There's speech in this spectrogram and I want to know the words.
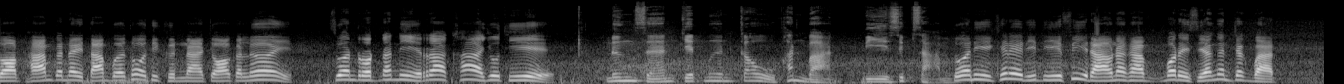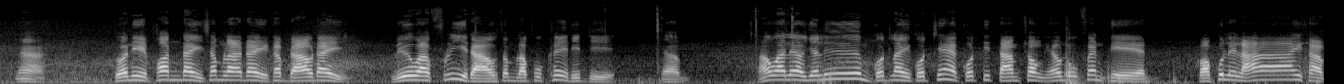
สอบถามกันได้ตามเบอร์โทรที่ขึ้นหน้าจอกันเลย ส่วนรถนั้นนี่ราคาอยู่ที่ 179,000 บาท B13 ตัวนี้เครดิตดีฟรีดาวนะครับบ่ได้เสียเงินจักบาทนะตัวนี้ผ่อนได้ชำระได้ครับดาวได้ หรือว่าฟรีดาวสำหรับผู้เครดิตดีครับเอาว่าแล้วอย่าลืมกดไลค์กดแชร์กดติดตามช่องแอลนุแฟนเพจขอบคุณหลาย ๆ ครับ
